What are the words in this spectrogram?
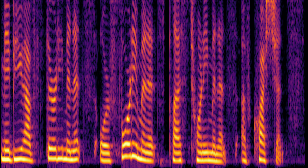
Maybe you have 30 minutes or 40 minutes plus 20 minutes of questions.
